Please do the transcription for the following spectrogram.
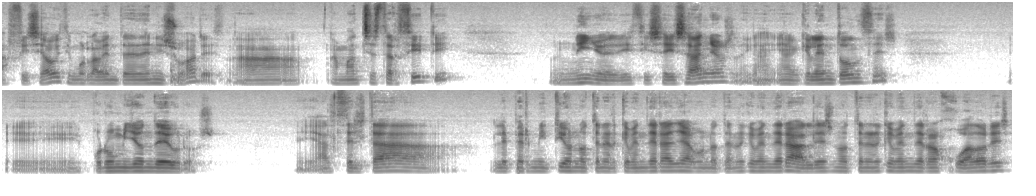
asfixiado, hicimos la venta de Denis Suárez a, a Manchester City, un niño de 16 años en aquel entonces, eh, por un millón de euros. Eh, al Celta le permitió no tener que vender a Yago, no tener que vender a Alex, no tener que vender a los jugadores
